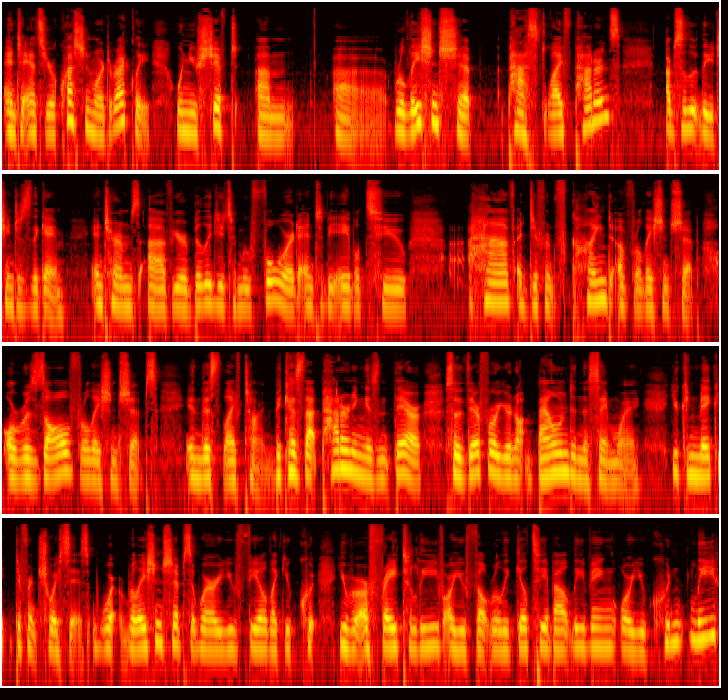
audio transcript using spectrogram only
And to answer your question more directly, when you shift um, uh, relationship past life patterns, absolutely changes the game in terms of your ability to move forward and to be able to have a different kind of relationship or resolve relationships in this lifetime because that patterning isn't there. So, therefore, you're not bound in the same way. You can make different choices. relationships where you feel like you could, you were afraid to leave or you felt really guilty about leaving or you couldn't leave.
